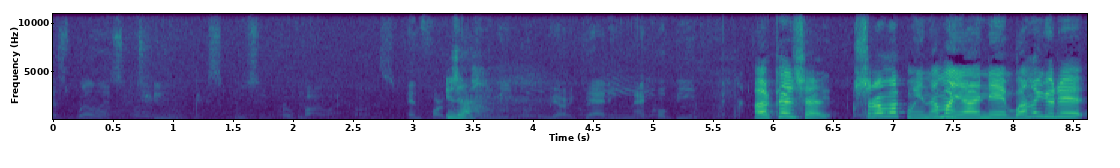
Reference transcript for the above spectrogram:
as well as two exclusive profile icons. And for Güzel. Arkadaşlar kusura bakmayın ama yani bana göre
